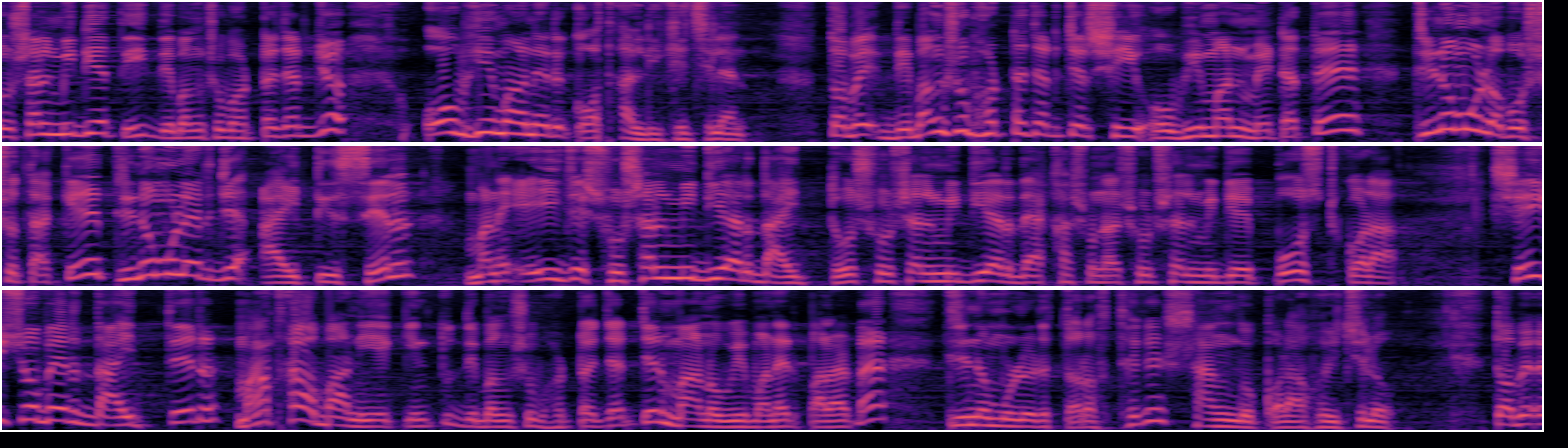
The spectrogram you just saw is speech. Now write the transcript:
সোশ্যাল মিডিয়াতেই দেবাংশু ভট্টাচার্য অভিমানের কথা লিখেছিলেন। তবে দেবাংশু ভট্টাচার্যের সেই অভিমান মেটাতে তৃণমূল অবশ্য তাকে তৃণমূলের যে আইটি সেল মানে এই যে সোশ্যাল মিডিয়ার দায়িত্ব, সোশ্যাল মিডিয়ার দেখাশোনা, সোশ্যাল মিডিয়ায় পোস্ট করা, সেই সবের দায়িত্বের মাথা বানিয়ে কিন্তু দেবাংশু ভট্টাচার্যের মান অভিমানের পালাটা তৃণমূলের তরফ থেকে সাঙ্গ করা হয়েছিল। তবে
